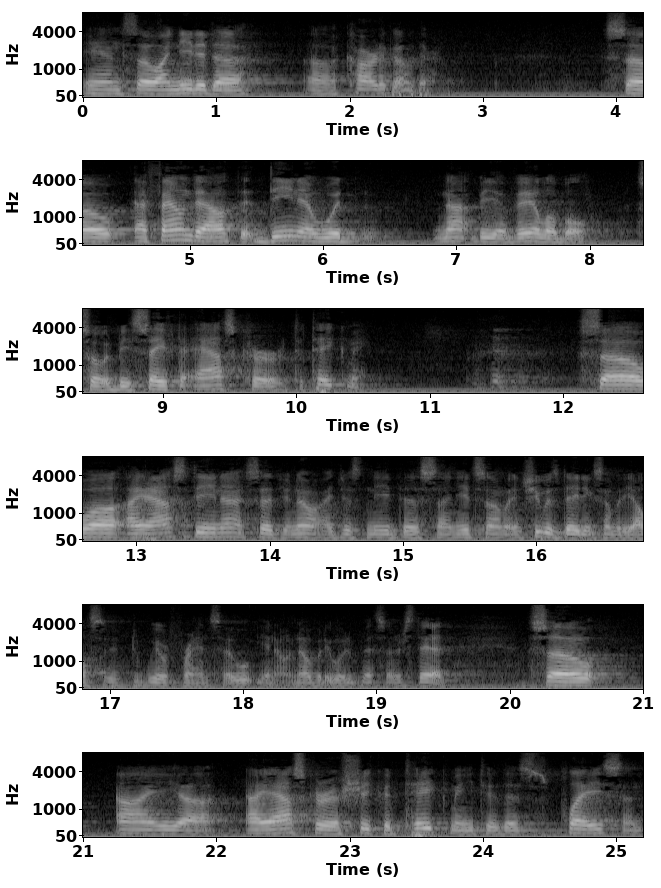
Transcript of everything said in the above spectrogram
And so I needed a, uh, car to go there. So I found out that Dina would not be available, so it would be safe to ask her to take me. So uh, I asked Dina, I said, you know, I just need this, I need some, and she was dating somebody else, we were friends, so, you know, nobody would have misunderstood. So I, uh, I asked her if she could take me to this place, and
